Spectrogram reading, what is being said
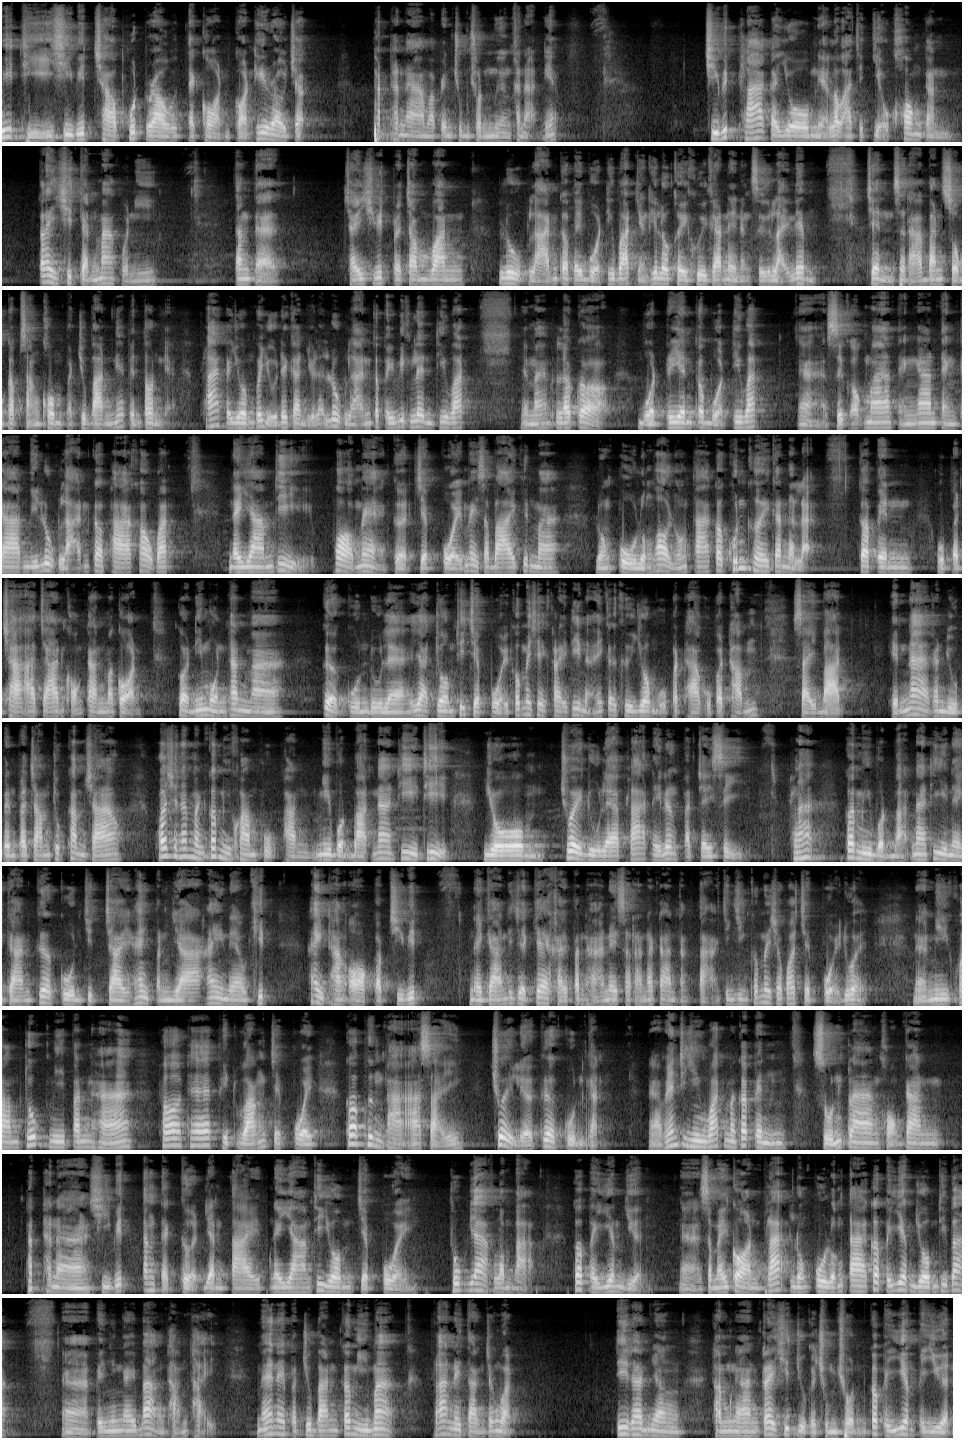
วิถีชีวิตชาวพุทธเราแต่ก่อนก่อนที่เราจะพัฒนามาเป็นชุมชนเมืองขนาดเนี้ยชีวิตพระกับโยมเนี่ยเราอาจจะเกี่ยวข้องกัน ใกล้ชิดกันมากกว่านี้ ตั้งแต่ใช้ชีวิตประจำวัน ลูกหลานก็ไปบวชที่วัดอย่างที่เราเคยคุยกันในหนังสือหลายเล่ม เช่น สถาบันสงฆ์กับสังคมปัจจุบันเนี่ยเป็นต้นเนี่ยพระกับโยมก็อยู่ด้วยกันอยู่แล้วลูกหลานก็ไปวิ่งเล่นที่วัดใช่ไหมแล้วก็บวชเรียนก็บวชที่วัดศึกออกมาแต่งงานแต่งการมีลูกหลานก็พาเข้าวัด ในยามที่พ่อแม่เกิดเจ็บป่วยไม่สบายขึ้นมา หลวงปู่หลวงพ่อหลวงตาก็คุ้นเคยกันนั่นแหละ ก็เป็นอุปชาอาจารย์ของกันมาก่อน ก็นิมนต์ท่านมา เกื้อกูลดูแลญาติโยมที่เจ็บป่วยก็ไม่ใช่ใครที่ไหน ก็คือโยมอุปถากอุปถัมภ์ใส่บาตรเห็นหน้ากันอยู่เป็นประจำทุกค่ำเช้า เพราะฉะนั้นมันก็มีความผูกพันมีบทบาทหน้าที่ที่โยมช่วยดูแลพระในเรื่องปัจจัยสี่พระก็มีบทบาทหน้าที่ในการเกื้อกูลจิตใจ ให้ปัญญาให้แนวคิด ให้ทางออกกับชีวิต ในการที่จะแก้ไขปัญหาในสถานการณ์ต่าง ๆ จริง ๆ ก็ไม่เฉพาะเจ็บป่วยด้วยนะมีความทุกข์มีปัญหา ท้อแท้ผิดหวังเจ็บป่วย ก็พึ่งพาอาศัยช่วยเหลือเกื้อกูลกันนะเพราะฉะนั้นจริงๆวัดมันก็เป็นศูนย์กลางของการพัฒนาชีวิตตั้งแต่เกิดยันตายในยามที่โยมเจ็บป่วย ทุกยากลำบากก็ไปเยี่ยมเยือนนะสมัยก่อนพระหลวงปู่หลวงตาก็ไปเยี่ยมโยมที่บ้านอ่าเป็นยังไงบ้างถามไถ่แม้ในปัจจุบันก็มีมากพระในต่างจังหวัด ที่ท่านยังทำงานใกล้ชิดอยู่กับชุมชน ก็ไปเยี่ยมไปเยือน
